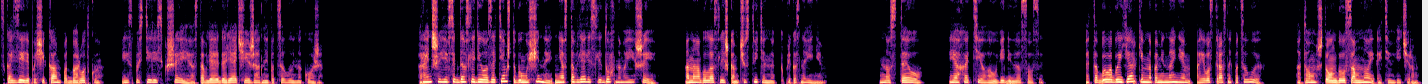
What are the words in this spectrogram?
Скользили по щекам, подбородку и спустились к шее, оставляя горячие жадные поцелуи на коже. Раньше я всегда следила за тем, чтобы мужчины не оставляли следов на моей шее. Она была слишком чувствительна к прикосновениям. Но с Тео я хотела увидеть засосы. Это было бы ярким напоминанием о его страстных поцелуях, о том, что он был со мной этим вечером,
